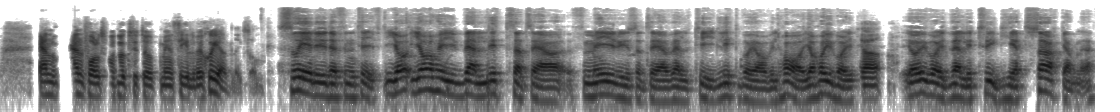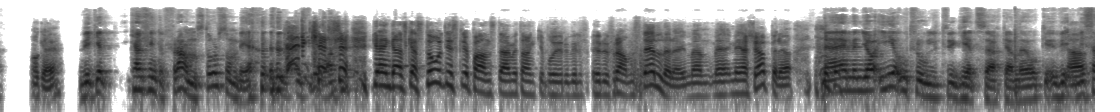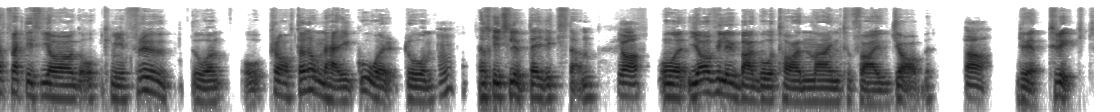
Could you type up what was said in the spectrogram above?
Än, än folk som har vuxit upp med en silversked. Liksom. Så är det ju definitivt. Jag, jag har ju väldigt, så att säga, för mig är det ju så att säga väldigt tydligt vad jag vill ha. Jag har ju varit, Ja, jag har ju varit väldigt trygghetssökande. okej. Vilket kanske inte framstår som det. Kanske en ganska stor diskrepans där med tanke på hur du, vill, hur du framställer dig, men, men, men jag köper det. Nej, men jag är otroligt trygghetssökande och vi, Ja. vi satt faktiskt, jag och min fru då och pratade om det här igår då Mm. jag ska ju sluta i riksdagen. Ja, Och jag ville ju bara gå och ta en 9 to 5 jobb. ja, Du vet, tryggt.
